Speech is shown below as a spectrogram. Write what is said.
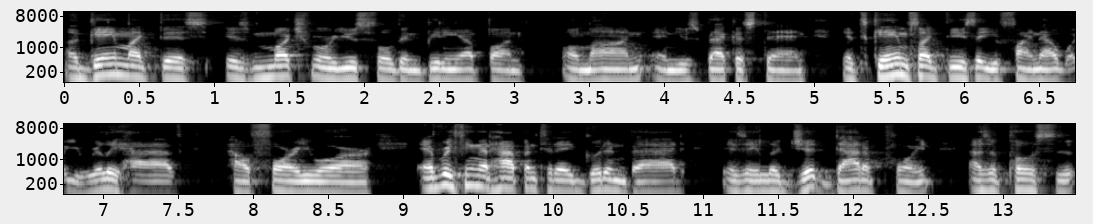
a game like this is much more useful than beating up on Oman and Uzbekistan. It's games like these that you find out what you really have, how far you are. Everything that happened today, good and bad, is a legit data point as opposed to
